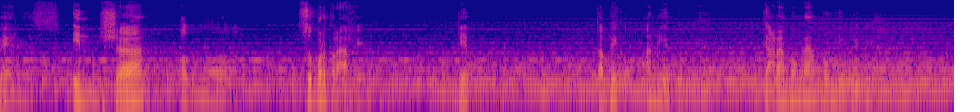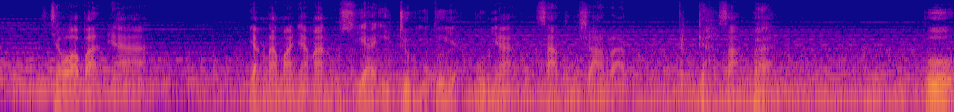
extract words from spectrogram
beres. Insya Allah. Super terakhir. Bib, tapi kok anu ya Bib ya, gak rampung-rampung ya Bib ya. Jawabannya, yang namanya manusia hidup itu ya punya satu syarat, kedah sabar. Bu,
